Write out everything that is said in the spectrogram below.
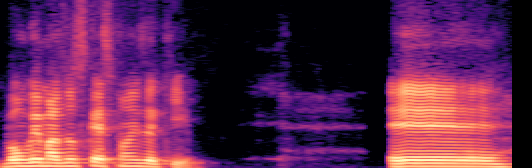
Vamos ver mais umas questões aqui. É...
